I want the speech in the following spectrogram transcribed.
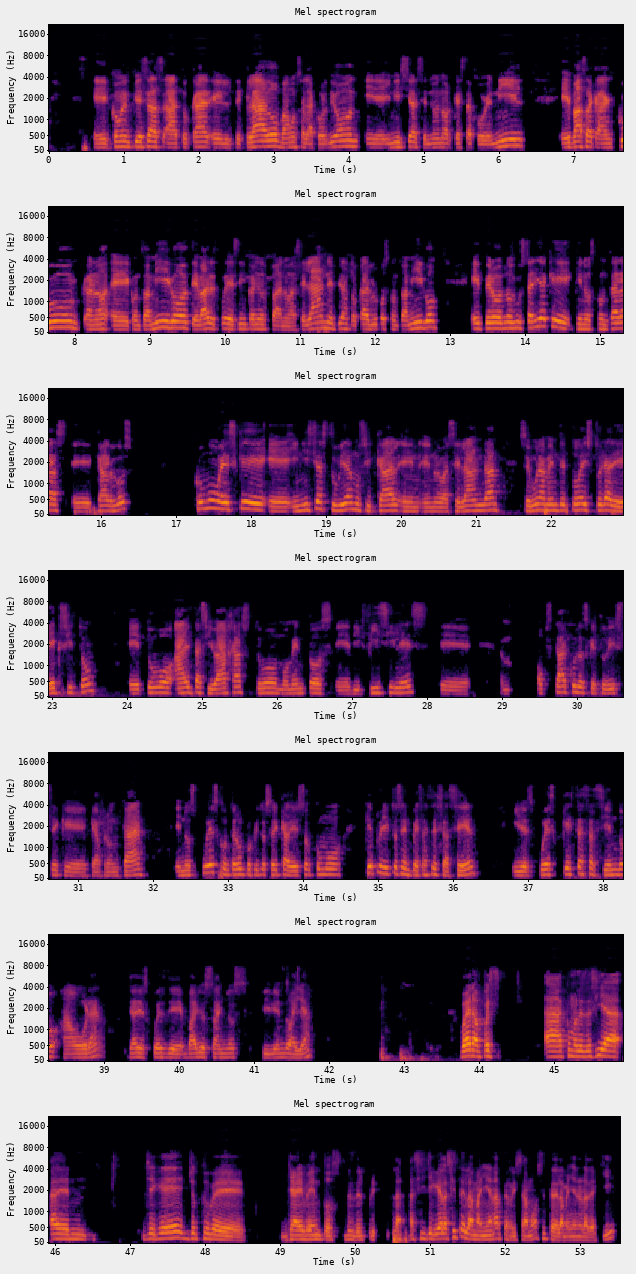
eh, cómo empiezas a tocar el teclado, vamos al acordeón, eh, inicias en una orquesta juvenil, eh, vas a Cancún con tu amigo, te vas después de cinco años para Nueva Zelanda, empiezas a tocar grupos con tu amigo, pero nos gustaría que, que nos contaras, Carlos, ¿Cómo es que inicias tu vida musical en, Nueva Zelanda? Seguramente toda historia de éxito eh, tuvo altas y bajas, tuvo momentos eh, difíciles, mm, obstáculos que tuviste que, afrontar. ¿Nos puedes contar un poquito acerca de eso? ¿Cómo, ¿Qué proyectos empezaste a hacer y después qué estás haciendo ahora, ya después de varios años viviendo allá? Bueno, pues ah, como les decía, llegué, yo tuve ya eventos desde el, así llegué a las 7 de la mañana, aterrizamos, 7 de la mañana era de aquí,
